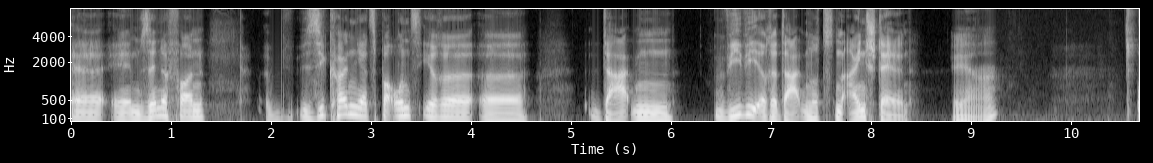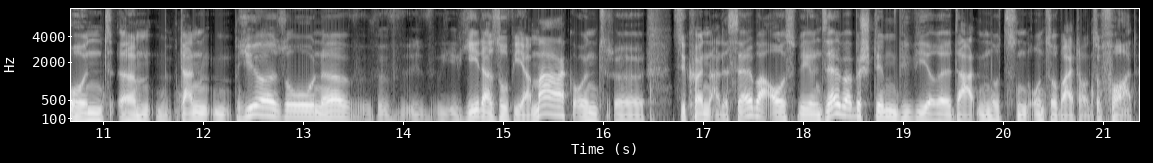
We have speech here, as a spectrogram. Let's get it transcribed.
äh, im Sinne von, Sie können jetzt bei uns Ihre äh, Daten, wie wir Ihre Daten nutzen, einstellen. Ja. Und ähm, dann hier so, ne, jeder so wie er mag und äh, sie können alles selber auswählen, selber bestimmen, wie wir ihre Daten nutzen und so weiter und so fort.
